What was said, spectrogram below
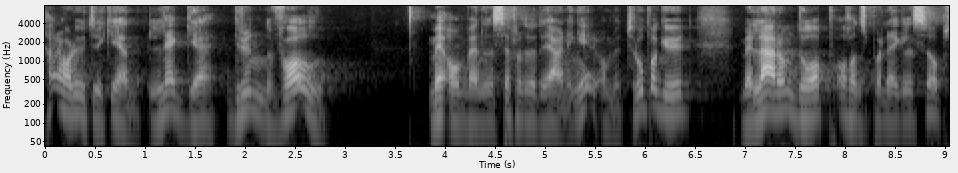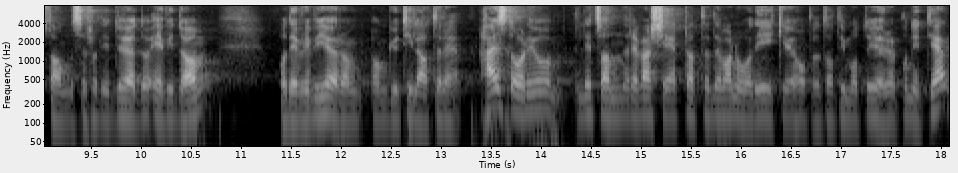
Her har du uttrykket igjen. Legge grunnvoll. Med omvendelse fra døde gjerninger og med tro på Gud, med lære om dåp og håndspåleggelse, oppstandelse fra de døde og evig dom. Og det vil vi gjøre om, om, Gud tillater det. Her står det jo litt sånn reversert at det var noe de ikke håpet at de måtte gjøre på nytt igjen.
